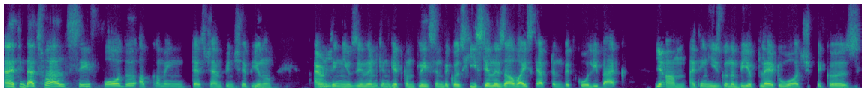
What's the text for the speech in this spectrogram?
And I think that's why I'll say for the upcoming Test Championship, you know, I don't mm-hmm. think New Zealand can get complacent because he still is our vice captain with Kohli back. Yeah. Um, I think he's going to be a player to watch because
